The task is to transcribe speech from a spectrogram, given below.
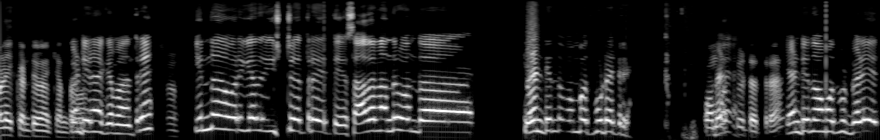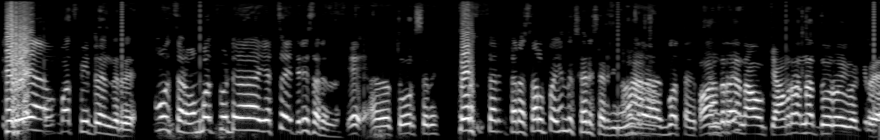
ಮಳೆ ಕಂಟಿನ್ಯೂ ಹಾಕ್ಯಂತ ಕಂಟಿನ್ಯೂ ಆಗಿ ಬಂತ್ರಿ. ಇನ್ನವರೆಗೆ ಅದ್ರ ಇಷ್ಟ ಎತ್ತರ ಐತಿ. ಸಾಧಾರಣ ಅಂದ್ರೆ ಒಂದ್ ಎಂಟಿಂದ ಒಂಬತ್ ಫೂಟ್ ಐತ್ರಿ. ಫೀಟ್ ಹತ್ರ? ಎಂಟಿಂದ ಒಂಬತ್ ಫೂಟ್ ಬೆಳೆ ಐತ್ರಿ. ಒಂಬತ್ ಫೀಟ್ ಅಂದ್ರಿ. ಹ್ಞೂ ಸರ್ ಒಂಬತ್ ಫೀಟ್ ಎಷ್ಟ ಐತ್ರಿ ಸರ್ ಅದು. ತೋರ್ಸ್ರಿ. ತೋರ್ಸ್ ಸರ್ ಸರ್ ಸ್ವಲ್ಪ ಹಿಂದಕ್ ಸರಿ ಸರ್ ನೀವು ಗೊತ್ತಾಗುತ್ತೆ. ಅಂದ್ರ ಗೊತ್ತಾಗುತ್ತೆ ನಾವು ಕ್ಯಾಮ್ರಾನ ದೂರ ಹೋಗ್ಬೇಕ್ರಿ.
